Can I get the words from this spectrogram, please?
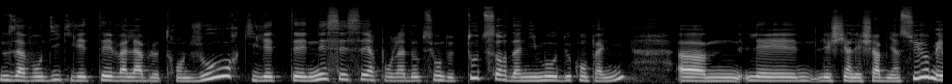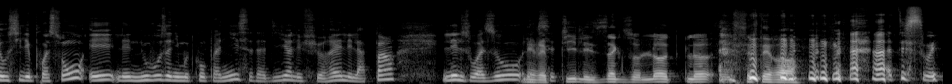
Nous avons dit qu'il était valable 30 jours, qu'il était nécessaire pour l'adoption de toutes sortes d'animaux de compagnie, euh, les, les chiens, les chats bien sûr, mais aussi les poissons et les nouveaux animaux de compagnie, c'est-à-dire les furets, les lapins, les oiseaux, Les etc. reptiles, les axolotls, etc. à tes souhaits.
